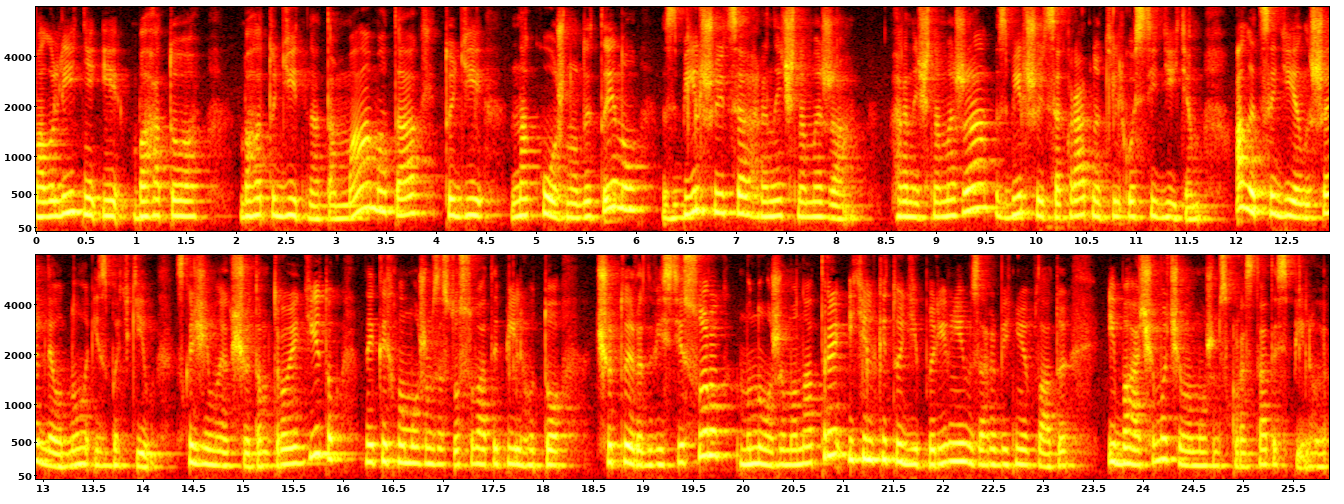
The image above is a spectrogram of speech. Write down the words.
малолітні і багато, багатодітна там мама, так, тоді на кожну дитину збільшується гранична межа. Гранична межа збільшується кратно кількості дітям, але це діє лише для одного із батьків. Скажімо, якщо там троє діток, на яких ми можемо застосувати пільгу, то 4240 множимо на 3 і тільки тоді порівнюємо заробітною платою. І бачимо, чи ми можемо скористатись пільгою.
